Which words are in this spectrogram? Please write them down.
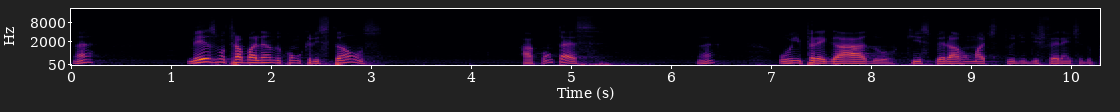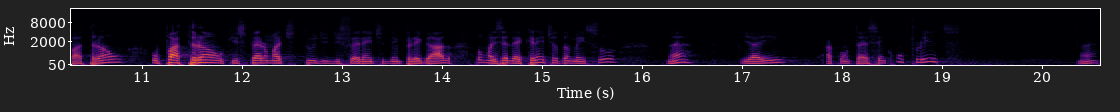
Né? Mesmo trabalhando com cristãos, acontece. Né? O empregado que esperava uma atitude diferente do patrão, o patrão que espera uma atitude diferente do empregado, pô, mas ele é crente, eu também sou, né? E aí acontecem conflitos, né?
